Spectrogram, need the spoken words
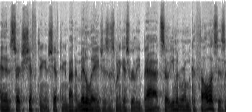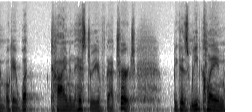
And then it starts shifting and shifting. By the Middle Ages is when it gets really bad. So even Roman Catholicism, okay, what time in the history of that church? Because we'd claim,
